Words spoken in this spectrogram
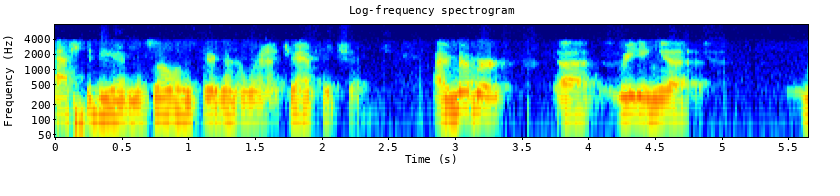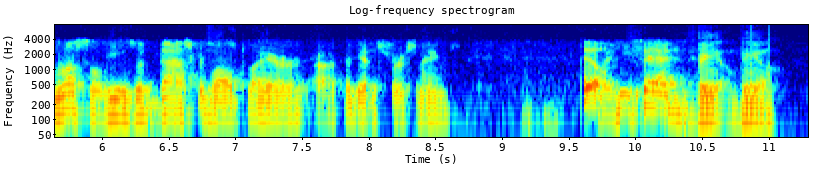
has to be in the zone if you're going to win a championship. I remember uh, reading uh, Russell. He was a basketball player. Uh, I forget his first name. Bill. But he said Bill. Bill.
